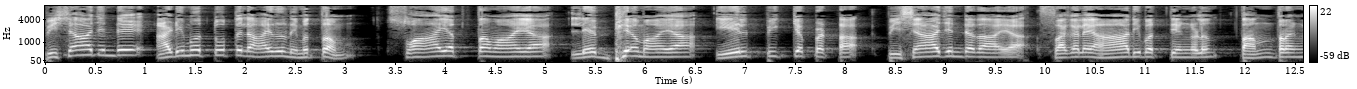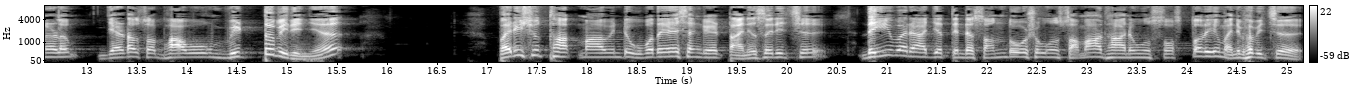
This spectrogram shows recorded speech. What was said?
പിശാചിന്റെ അടിമത്വത്തിലായത് നിമിത്തം സ്വായത്തമായ ലഭ്യമായ ഏൽപ്പിക്കപ്പെട്ട പിശാചിന്റെതായ സകല ആധിപത്യങ്ങളും തന്ത്രങ്ങളും ജഡസ്വഭാവവും വിട്ടുപിരിഞ്ഞ് പരിശുദ്ധാത്മാവിന്റെ ഉപദേശം കേട്ടനുസരിച്ച് ദൈവരാജ്യത്തിന്റെ സന്തോഷവും സമാധാനവും സ്വസ്ഥതയും അനുഭവിച്ച്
